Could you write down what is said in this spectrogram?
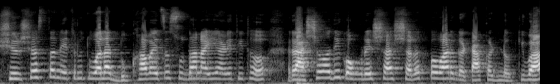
शीर्षस्थ नेतृत्वाला दुखावायचं सुद्धा नाही आणि तिथं राष्ट्रवादी काँग्रेसच्या शरद पवार गटाकडनं किंवा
